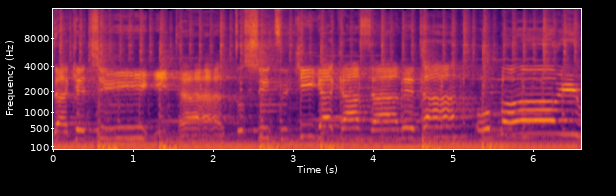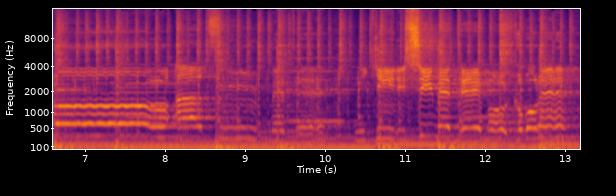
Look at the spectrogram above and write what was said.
砕け散った年月が重ねた。思いを集めて握りしめてもこぼれ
